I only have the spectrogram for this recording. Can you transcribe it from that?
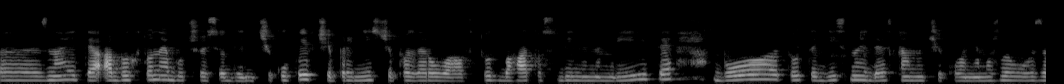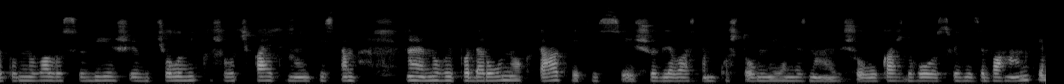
е, знаєте, аби хто-небудь щось один, чи купив, чи приніс, чи подарував. Тут багато собі не намрієте, бо тут дійсно йде стан очікування. Можливо, ви запланували собі від чоловіка, що ви чекаєте на якийсь там е, новий подарунок, так, якийсь, що для вас там коштовний, я не знаю, що у кожного свої забаганки.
